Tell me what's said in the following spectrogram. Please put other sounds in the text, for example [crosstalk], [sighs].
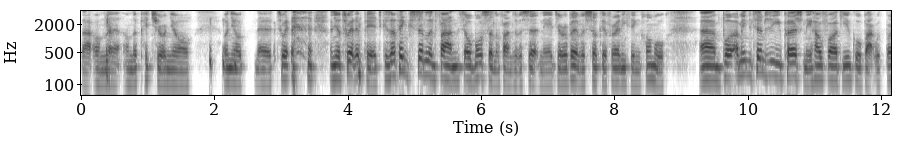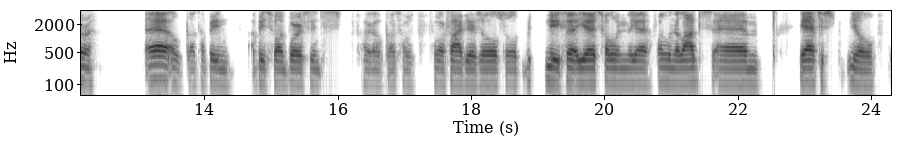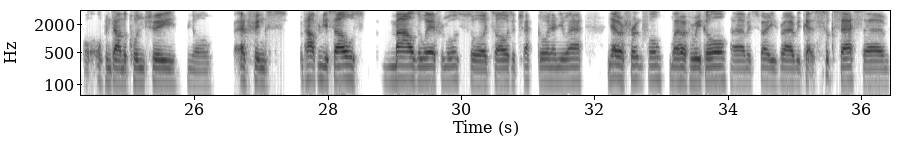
that on the on the picture on your on your uh, Twitter [laughs] on your Twitter page because I think Sunderland fans or most Sunderland fans of a certain age are a bit of a sucker for anything Hummel. Um, but I mean, in terms of you personally, how far do you go back with Boro? Uh, oh God, I've been I've been supporting Boro since oh God, I was four or five years old, so nearly thirty years following the uh, following the lads. Um, yeah, just you know, up and down the country, you know, everything's apart from yourselves miles away from us, so it's always a trek going anywhere. Never fruitful wherever we go. Um, it's very rare we get [laughs] success. Um,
